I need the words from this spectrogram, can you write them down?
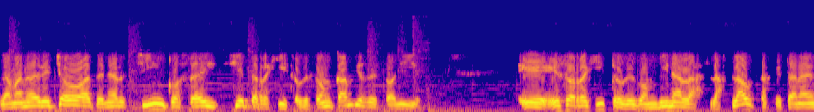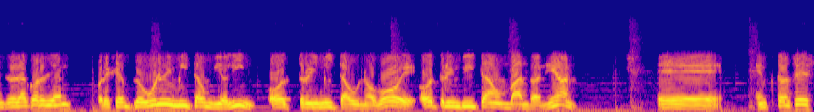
la mano derecha va a tener 5, 6, 7 registros, que son cambios de sonido. Eh, esos registros que combinan las, las flautas que están adentro del acordeón, por ejemplo, uno imita un violín, otro imita un oboe, otro imita un bandoneón. Eh, entonces,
